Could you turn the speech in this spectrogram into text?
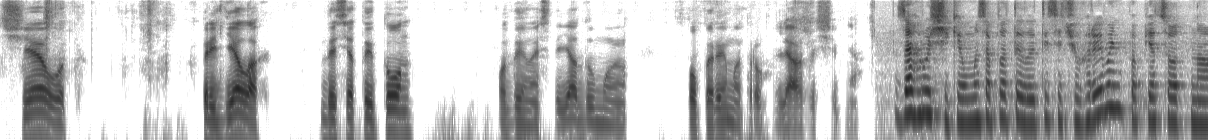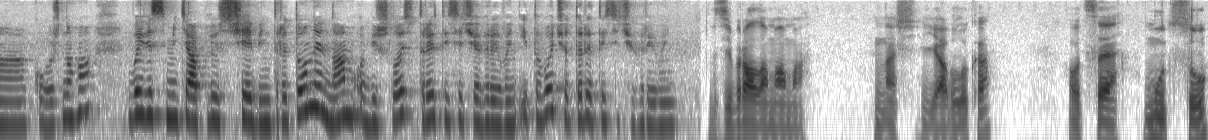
ще от в пределах 10 тонн 11, я думаю, по периметру ляже щебня. За грузчиків ми заплатили 1000 гривень по 500 на кожного. Вивіз сміття плюс щебінь 3 тони нам обійшлось в 3000 гривень. Ітого 4000 гривень. Зібрала мама наші яблука. Оце муцу.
